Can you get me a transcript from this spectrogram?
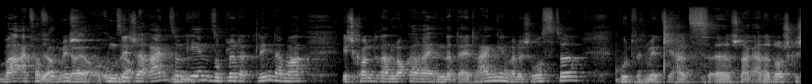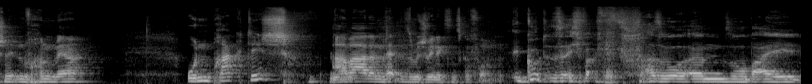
War einfach Ja, für mich, ja, ja, um. Mhm. sicher reinzugehen, so blöd das klingt, aber ich konnte dann lockerer in der Date reingehen, weil ich wusste, gut, wenn mir jetzt die Halsschlagader durchgeschnitten worden wäre, unpraktisch, aber dann hätten sie mich wenigstens gefunden. Gut, also ich, also ähm, so bei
